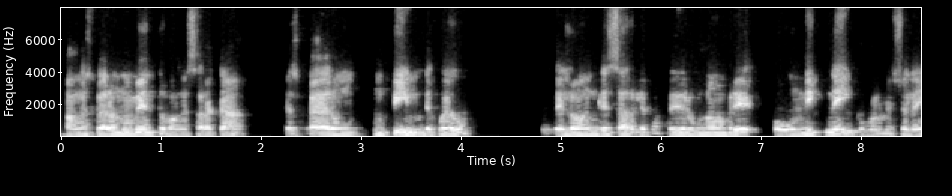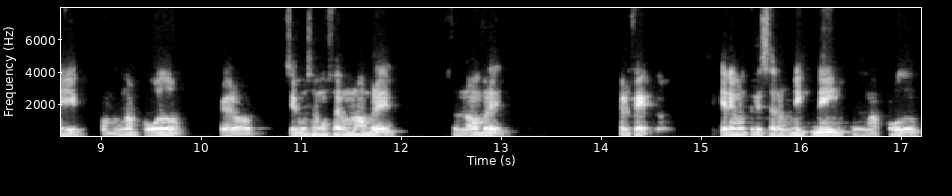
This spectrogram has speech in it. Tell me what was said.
Van a esperar un momento, van a estar acá, les un, un PIN de juego. Ustedes lo van a ingresar, les va a pedir un nombre o un nickname, como lo mencioné ahí, como un apodo, pero si gustan usar un nombre, su nombre, perfecto. Si quieren utilizar un nickname, un apodo,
